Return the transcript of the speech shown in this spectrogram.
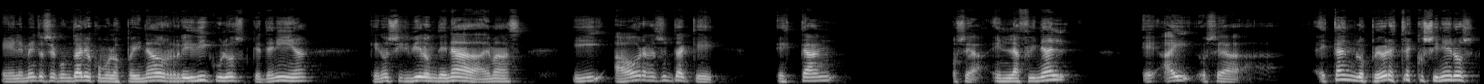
elementos secundarios como los peinados ridículos que tenía, que no sirvieron de nada además, y ahora resulta que están, o sea, en la final eh, hay, o sea, están los peores tres cocineros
